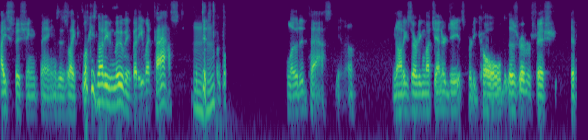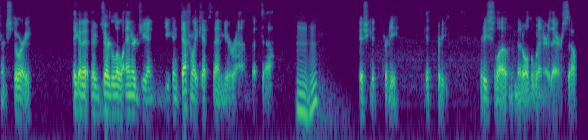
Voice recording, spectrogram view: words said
ice fishing things. It's like, look, he's not even moving, but he went past. Mhm. Just floated past, you know. Not exerting much energy. It's pretty cold. Those river fish, different story. They got to exert a little energy, and you can definitely catch them year round. But uh, Mm-hmm. fish get pretty, get pretty, pretty slow in the middle of the winter there. So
